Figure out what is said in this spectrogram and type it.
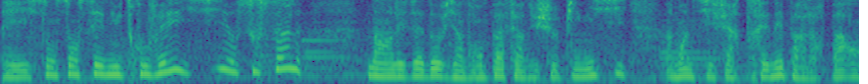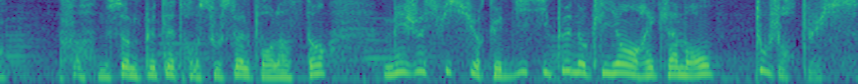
Et ils sont censés nous trouver ici, au sous-sol? Non, les ados viendront pas faire du shopping ici, à moins de s'y faire traîner par leurs parents. Oh, nous sommes peut-être au sous-sol pour l'instant, mais je suis sûr que d'ici peu nos clients en réclameront toujours plus.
